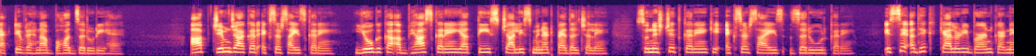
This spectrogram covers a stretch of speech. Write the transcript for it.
एक्टिव रहना बहुत ज़रूरी है। आप जिम जाकर एक्सरसाइज करें। योग का अभ्यास करें या 30-40 मिनट पैदल चलें। सुनिश्चित करें कि एक्सरसाइज ज़रूर करें। इससे अधिक कैलोरी बर्न करने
